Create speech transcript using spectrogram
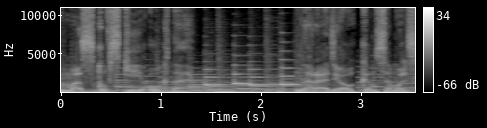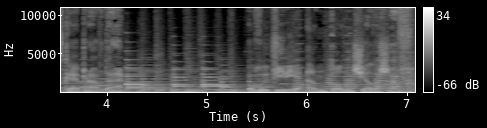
«Московские окна». На радио «Комсомольская правда». В эфире Антон Челышев.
